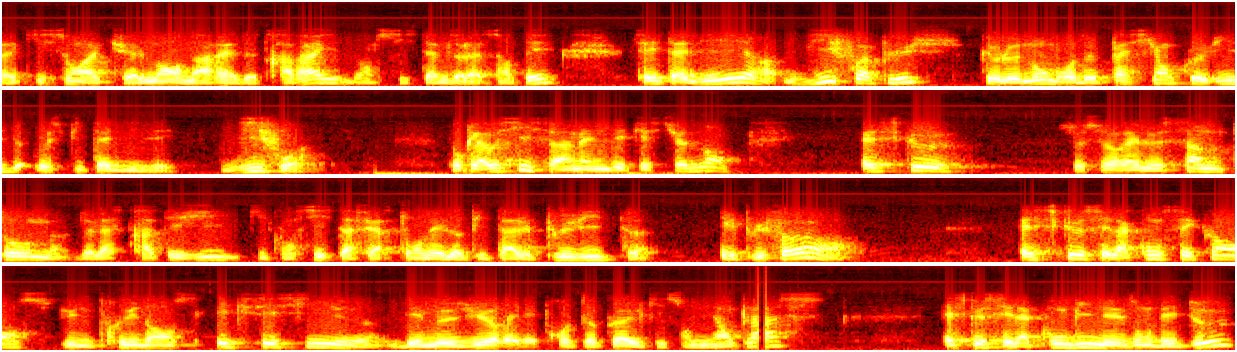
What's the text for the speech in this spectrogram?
euh, qui sont actuellement en arrêt de travail dans le système de la santé, c'est-à-dire dix fois plus que le nombre de patients Covid hospitalisés. Dix fois. Donc là aussi, ça amène des questionnements. Est-ce que ce serait le symptôme de la stratégie qui consiste à faire tourner l'hôpital plus vite et plus fort Est-ce que c'est la conséquence d'une prudence excessive des mesures et des protocoles qui sont mis en place? Est-ce que c'est la combinaison des deux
